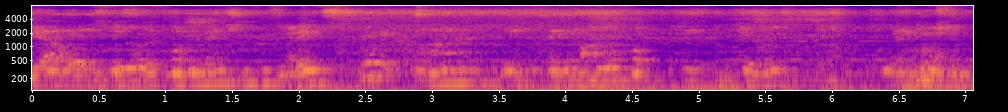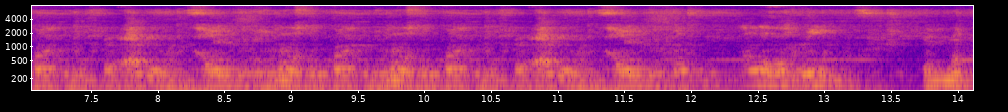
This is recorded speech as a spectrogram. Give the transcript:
reality. Specifically dimensions of space, time, and mind. And most importantly, for everyone's sake, and most importantly, most importantly, for everyone's please remember.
